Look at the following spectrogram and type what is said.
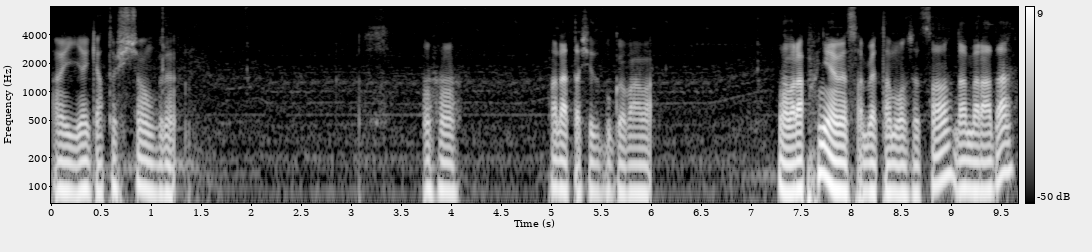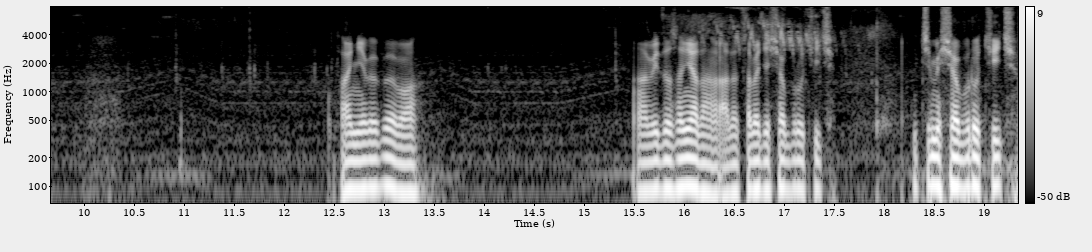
Aj, jak ja to ściągnę. Aha. Paleta się zbugowała. Dobra, pchniemy sobie to może, co? Damy radę? Fajnie by było. A widzę, że nie dam rady, trzeba będzie się obrócić. Musimy się obrócić.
